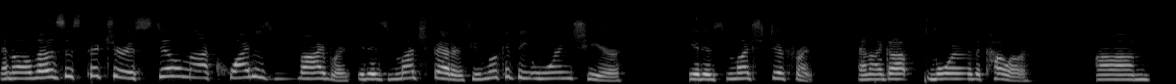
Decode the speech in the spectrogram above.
And although this picture is still not quite as vibrant, it is much better. If you look at the orange here, it is much different. And I got more of the color. Um,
